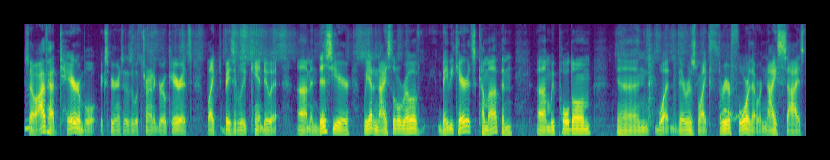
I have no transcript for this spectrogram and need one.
So I've had terrible experiences with trying to grow carrots. Like basically can't do it. Um, and this year we had a nice little row of baby carrots come up, and um, we pulled them. And what there was like three or four that were nice sized.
